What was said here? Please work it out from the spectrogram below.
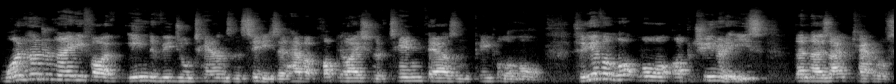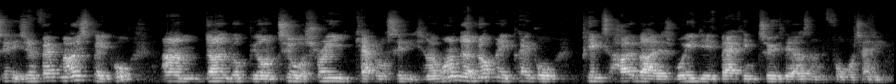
185 individual towns and cities that have a population of 10,000 people or more. So you have a lot more opportunities than those eight capital cities. In fact, most people um, don't look beyond two or three capital cities. And I wonder not many people picked Hobart as we did back in 2014.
